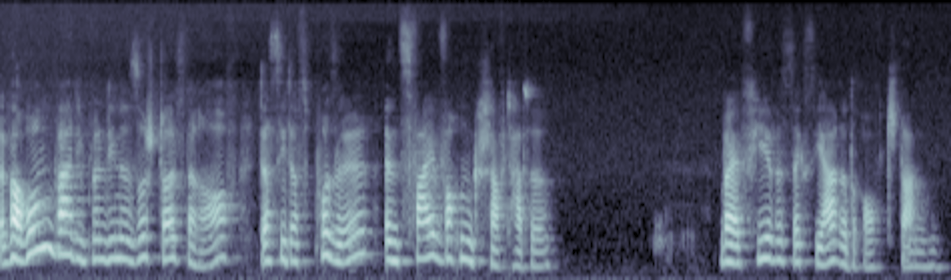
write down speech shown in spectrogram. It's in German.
Warum war die Blondine so stolz darauf, dass sie das Puzzle in zwei Wochen geschafft hatte? Weil vier bis sechs Jahre drauf standen.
